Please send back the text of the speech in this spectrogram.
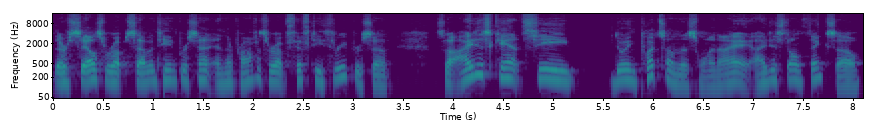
their sales were up 17% and their profits were up 53%. So I just can't see doing puts on this one. I, I just don't think so.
